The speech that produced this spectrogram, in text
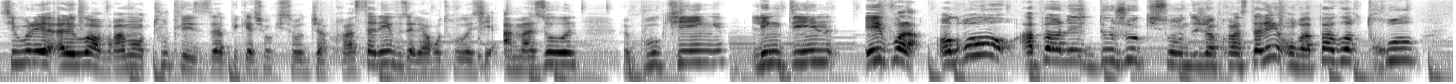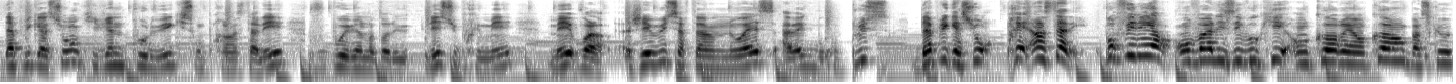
Si vous voulez aller voir vraiment toutes les applications qui sont déjà préinstallées, vous allez retrouver aussi Amazon, Booking, LinkedIn. Et voilà, en gros, à part les deux jeux qui sont déjà préinstallés, on va pas avoir trop d'applications qui viennent polluer, qui sont préinstallées. Vous pouvez bien entendu les supprimer, mais voilà, j'ai vu certains OS avec beaucoup plus d'applications préinstallées. Pour finir, on va les évoquer encore et encore, hein, parce que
